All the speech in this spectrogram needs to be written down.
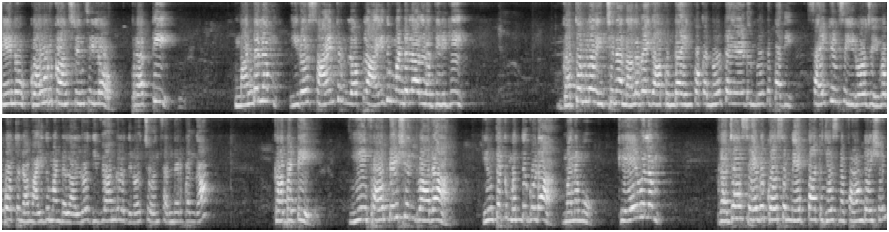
నేను కోవూరు కాన్స్టిట్యున్సీలో ప్రతి మండలం ఈరోజు సాయంత్రం లోపల ఐదు మండలాల్లో తిరిగి గతంలో ఇచ్చిన నలభై కాకుండా ఇంకొక నూట ఏడు నూట పది సైకిల్స్ ఈరోజు ఇవ్వబోతున్నాం ఐదు మండలాల్లో. దివ్యాంగుల దినోత్సవం సందర్భంగా కాబట్టి ఈ ఫౌండేషన్ ద్వారా ఇంతకు ముందు కూడా మనము కేవలం ప్రజాసేవ కోసం ఏర్పాటు చేసిన ఫౌండేషన్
